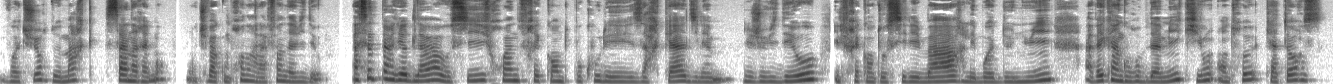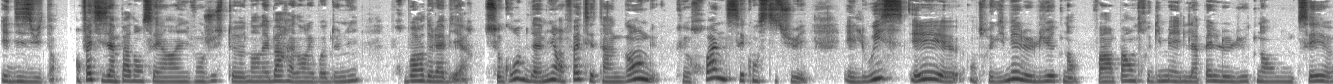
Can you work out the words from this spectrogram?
voitures de marque Sanremo. Bon, tu vas comprendre à la fin de la vidéo. À cette période-là aussi, Juan fréquente beaucoup les arcades, il aime les jeux vidéo, il fréquente aussi les bars, les boîtes de nuit, avec un groupe d'amis qui ont entre 14 et 18 ans. En fait, ils aiment pas danser, hein, ils vont juste dans les bars et dans les boîtes de nuit pour boire de la bière. Ce groupe d'amis, en fait, c'est un gang que Juan s'est constitué. Et Luis est, euh, entre guillemets, le lieutenant. Enfin, pas entre guillemets, il l'appelle le lieutenant, donc c'est euh,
